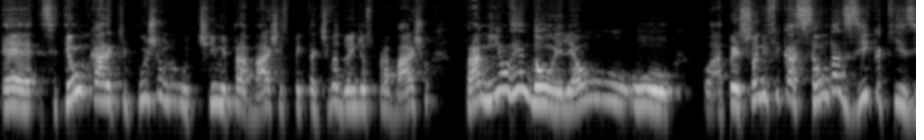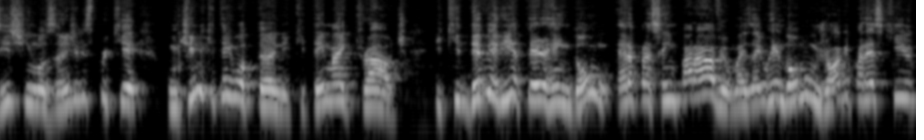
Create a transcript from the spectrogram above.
é, se tem um cara que puxa o time para baixo, a expectativa do Angels para baixo, para mim é o Rendon, ele é o, o a personificação da zica que existe em Los Angeles, porque um time que tem Otani, que tem Mike Trout e que deveria ter Rendon era para ser imparável, mas aí o Rendon não joga e parece que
